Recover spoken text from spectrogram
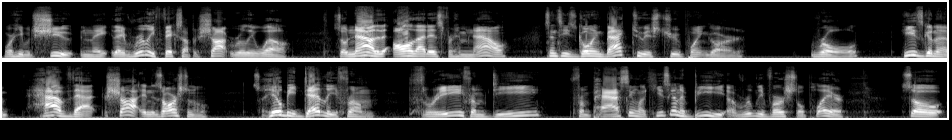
where he would shoot, and they they really fix up a shot really well. So now that all that is for him now, since he's going back to his true point guard role, he's gonna have that shot in his arsenal. So he'll be deadly from three, from D, from passing. Like he's gonna be a really versatile player. So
